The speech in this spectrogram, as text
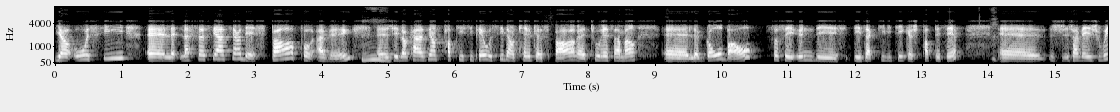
Il y a aussi euh, l'association des sports pour aveugles. Mm. Euh, J'ai l'occasion de participer aussi dans quelques sports. Euh, tout récemment, euh, le goalball. Ça, c'est une des, des activités que je participe. Euh, J'avais joué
